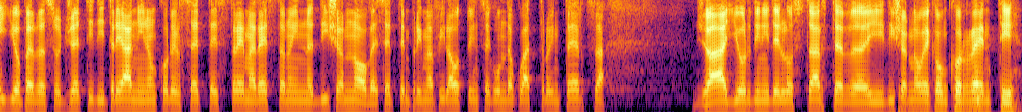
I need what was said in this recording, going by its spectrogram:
miglio per soggetti di tre anni, non corre il 7 estrema, restano in 19, 7 in prima fila, 8 in seconda, 4 in terza. Già agli ordini dello starter i 19 concorrenti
